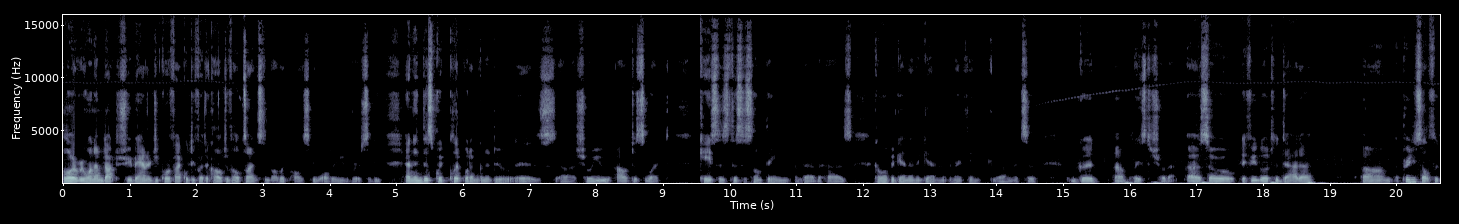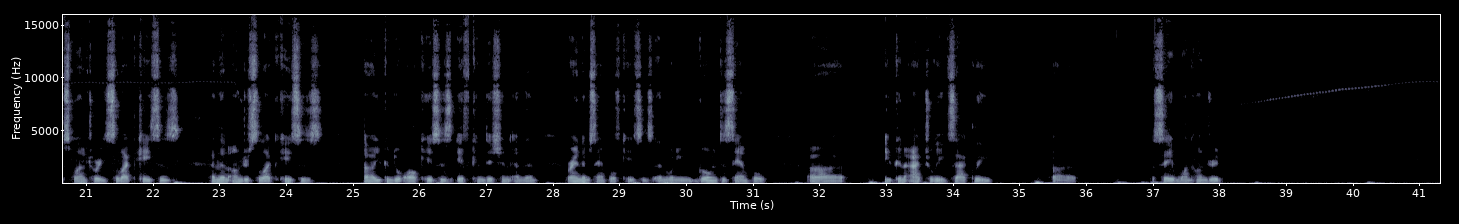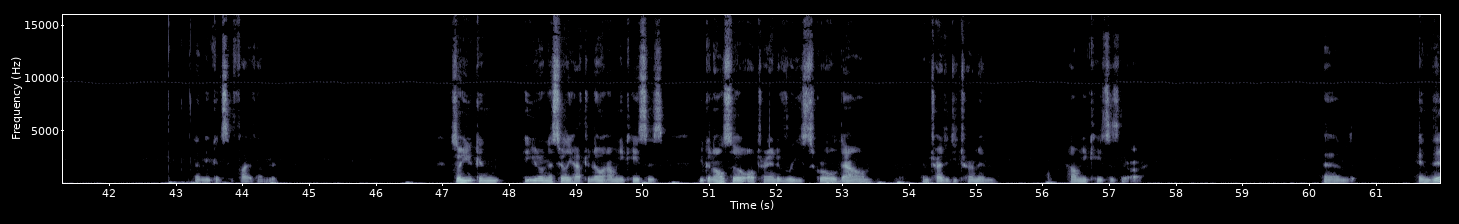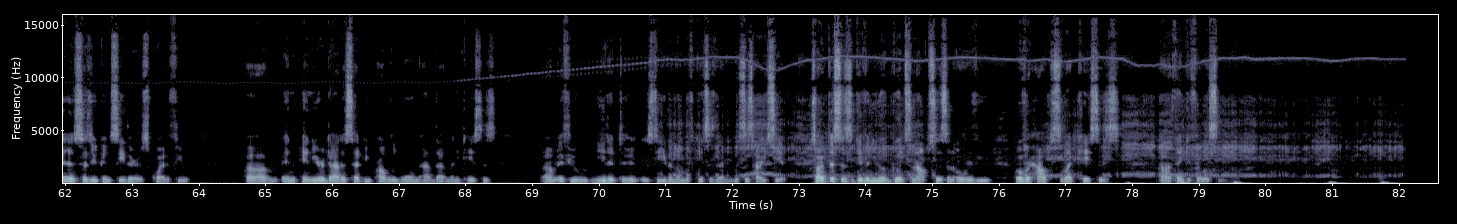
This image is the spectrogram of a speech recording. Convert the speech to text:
Hello everyone, I'm Dr. Sri Banerjee, core faculty for the College of Health Sciences and Public Policy, at Walden University. And in this quick clip, what I'm going to do is uh, show you how to select cases. This is something that has come up again and again, and I think um, it's a good uh, place to show that. Uh, so if you go to data, um, pretty self-explanatory, select cases, and then under select cases, uh, you can do all cases if condition, and then random sample of cases. And when you go into sample, uh, you can actually exactly uh, say 100. And you can say 500. So you can, you don't necessarily have to know how many cases. You can also alternatively scroll down and try to determine how many cases there are. And in this, as you can see, there's quite a few. Um, in, in your data set, you probably won't have that many cases. Um, if you needed to see the number of cases, then this is how you see it. So I hope this has given you a good synopsis and overview over how to select cases. Uh, thank you for listening.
